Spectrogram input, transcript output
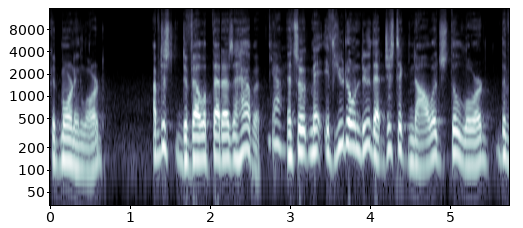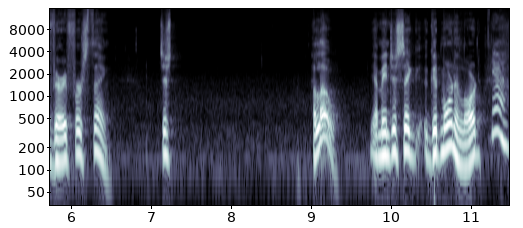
Good morning, Lord. I've just developed that as a habit. Yeah. And so may, if you don't do that, just acknowledge the Lord the very first thing. Just, hello. I mean, just say, Good morning, Lord. Yeah.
